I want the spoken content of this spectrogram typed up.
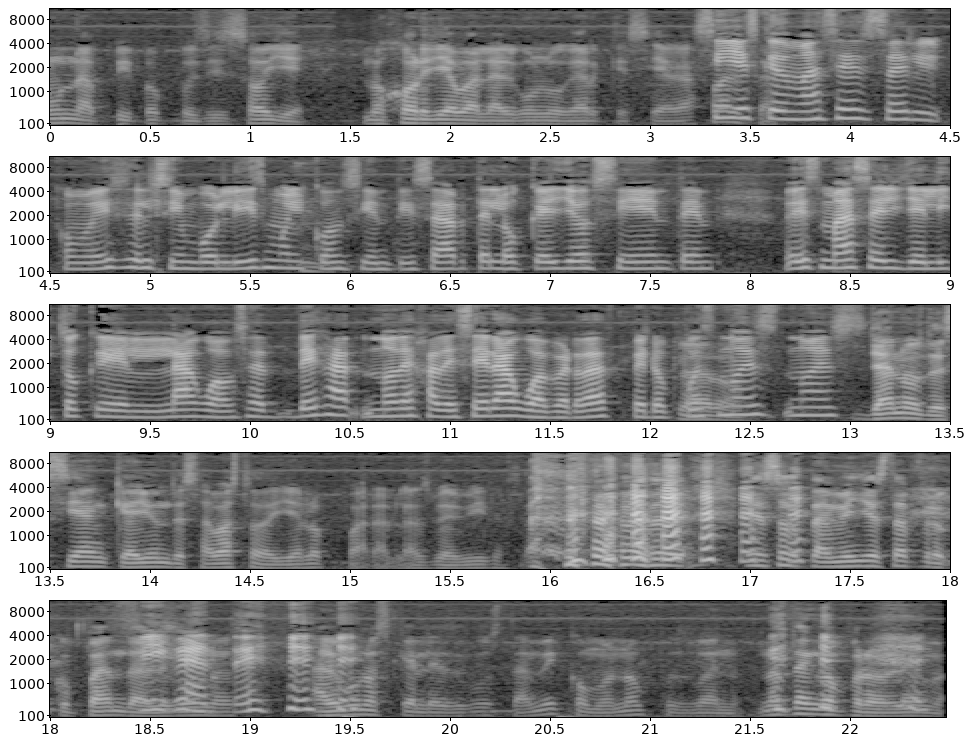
una pipa, pues dices, oye, mejor llévala a algún lugar que sí haga Sí, es que además es el, como dice, el simbolismo, el concientizarte, lo que ellos sienten, es más el hielito que el agua, o sea, deja, no deja de ser agua, ¿verdad? Pero pues no es, no es, Ya nos decían que hay un desabasto de hielo para las bebidas. Eso también ya está preocupando a algunos, algunos que les gusta. A mí como no, pues bueno, no tengo problema.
